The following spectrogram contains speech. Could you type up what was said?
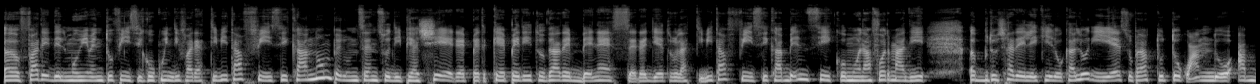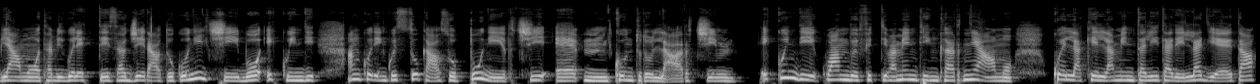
eh, fare del movimento fisico, quindi fare attività fisica, non per un senso di piacere, perché per ritrovare benessere dietro l'attività fisica, bensì come una forma di eh, bruciare le chilocalorie, soprattutto quando abbiamo, tra virgolette, esagerato con il cibo e quindi ancora in questo caso punirci e mh, controllarci. E quindi quando effettivamente incarniamo quella che è la mentalità della dieta,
